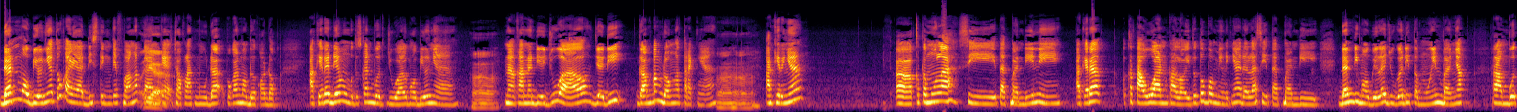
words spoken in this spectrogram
Dan mobilnya tuh kayak distintif banget kan, Iya. kayak coklat muda, pokoknya mobil kodok. Akhirnya dia memutuskan buat jual mobilnya. Ah, Nah, karena dia jual, jadi gampang dong nge-tracknya. ah. Akhirnya eh, ketemulah si Ted Bundy ini. Akhirnya ketahuan kalau itu tuh pemiliknya adalah si Ted Bundy. Dan di mobilnya juga ditemuin banyak rambut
